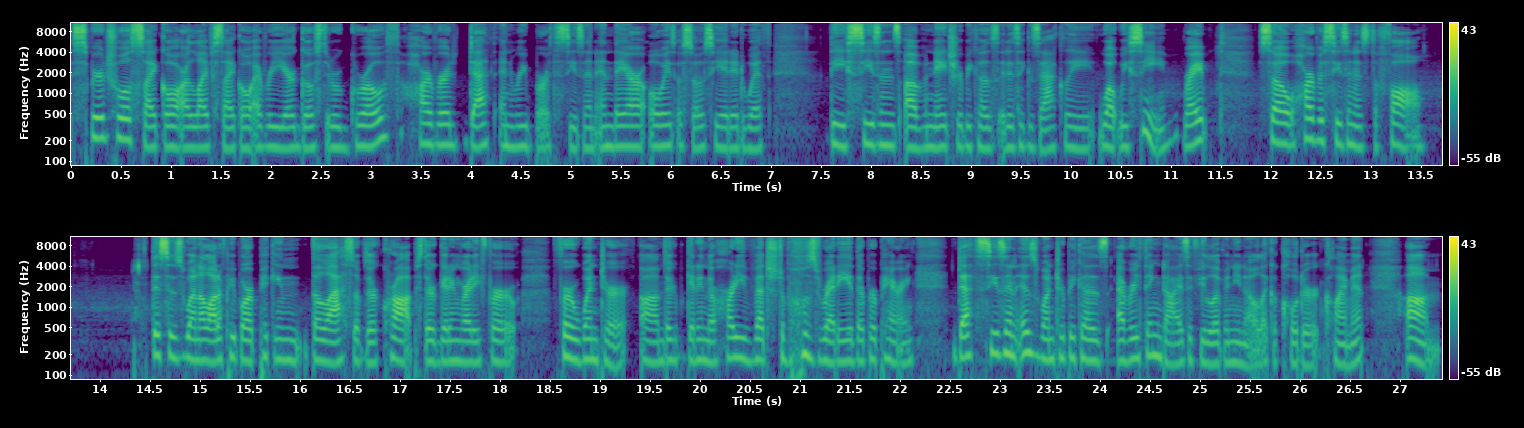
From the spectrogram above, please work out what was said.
spiritual cycle, our life cycle every year goes through growth, harvest, death, and rebirth season, and they are always associated with the seasons of nature because it is exactly what we see, right? So, harvest season is the fall this is when a lot of people are picking the last of their crops. They're getting ready for for winter. Um, they're getting their hearty vegetables ready. They're preparing. Death season is winter because everything dies if you live in you know like a colder climate. Um,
